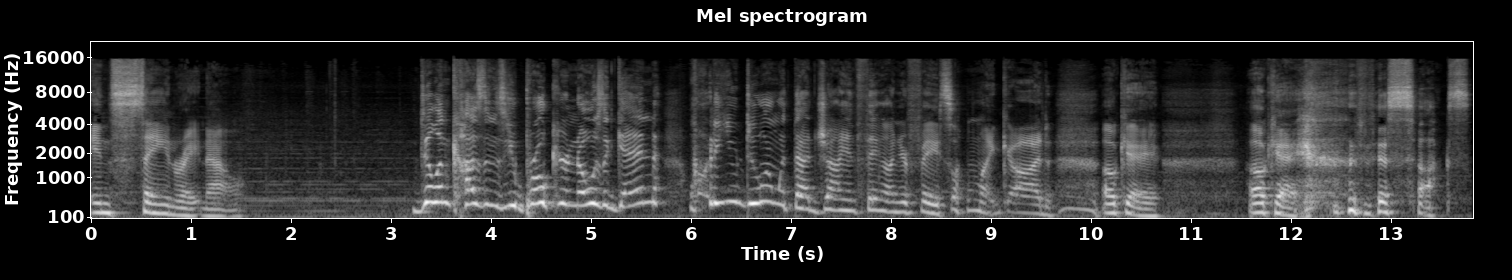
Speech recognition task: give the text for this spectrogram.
insane right now. Dylan Cozens, you broke your nose again? What are you doing with that giant thing on your face? Oh my god. Okay. Okay. this sucks.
